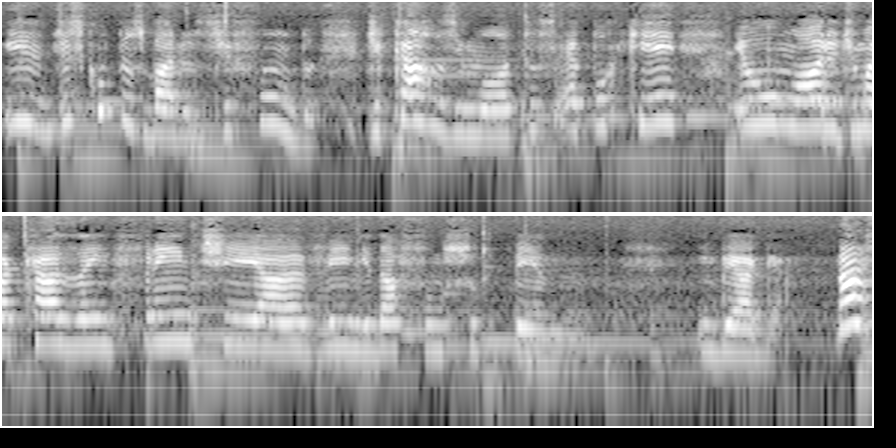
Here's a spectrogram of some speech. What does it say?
e desculpe os barulhos de fundo de carros e motos, é porque eu moro de uma casa em frente à Avenida Afonso Pena, em BH. Mas,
